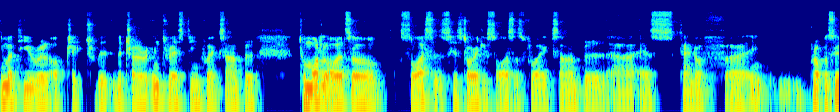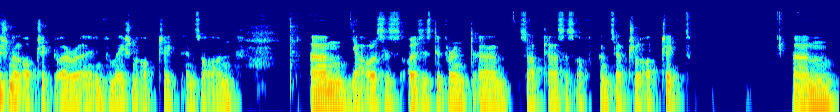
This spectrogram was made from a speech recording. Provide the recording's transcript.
immaterial objects which are interesting, for example, to model also sources, historical sources, for example, uh, as kind of uh, propositional object or uh, information object and so on. Um, yeah, all these, all these different um, subclasses of conceptual object. Um,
